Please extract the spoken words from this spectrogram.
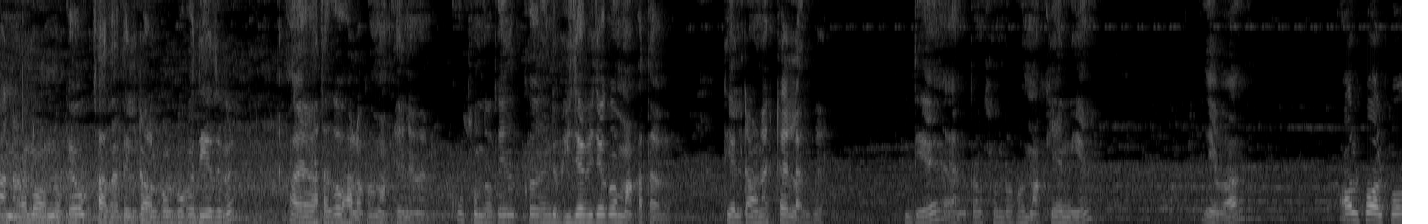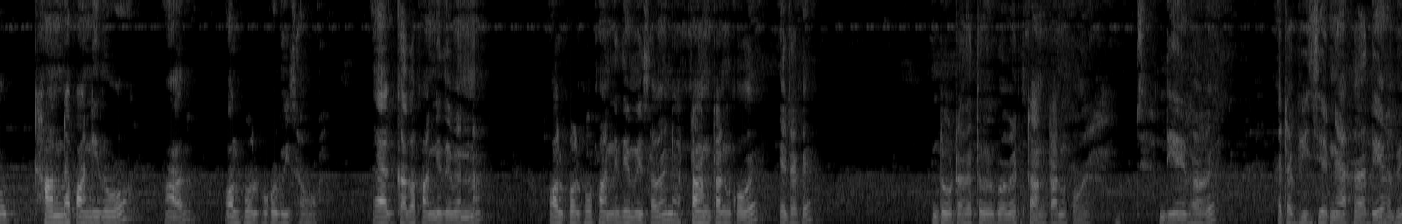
আর না হলে অন্য কেউ সাদা তেলটা অল্প অল্প করে দিয়ে দেবে আর একা থেকেও ভালো করে মাখিয়ে নেবেন। খুব সুন্দর কিন্তু ভিজে ভিজে করে মাখাতে হবে। তেলটা অনেকটাই লাগবে। দিয়ে একদম সুন্দর করে মাখিয়ে নিয়ে এবার অল্প অল্প ঠান্ডা পানি দেবো আর অল্প অল্প করে মেশাবো। এক গাদা পানি দেবেন না, অল্প অল্প পানি দিয়ে মেশাবেন আর টান টান করে এটাকে ডোটাকে তৈরি করবেন, টান টান করে দিয়ে এভাবে একটা ভিজে ন্যাকড়া দিয়ে আমি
